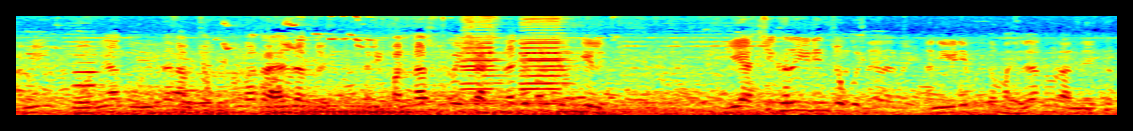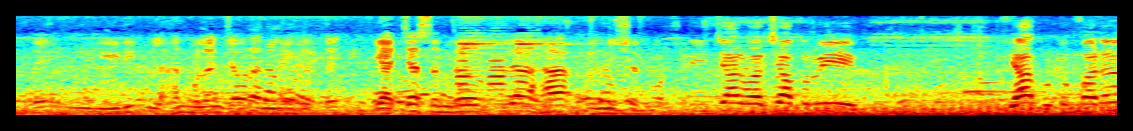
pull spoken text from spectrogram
आम्ही कोरोना कोविडनं आमच्या कुटुंबात राहायला जातोय. आणि पन्नास रुपये शासनाचे पण घेऊन गेले. याची खरं ईडीने चौकशी करायला पाहिजे आणि ईडी फक्त महिलांवर अन्याय करते ईडी लहान मुलांच्यावर अन्याय करते. याच्या संदर्भातला हा निषेध मोर्चा. तीन चार वर्षापूर्वी या कुटुंबानं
